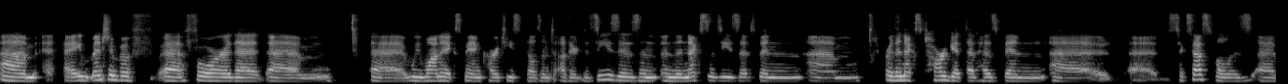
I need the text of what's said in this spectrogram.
Um, I mentioned before uh, that um, uh, we want to expand CAR T cells into other diseases. And, and the next disease that's been, um, or the next target that has been uh, uh, successful is uh,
